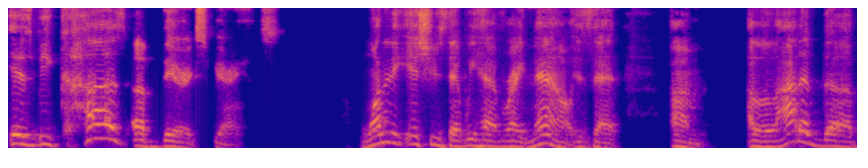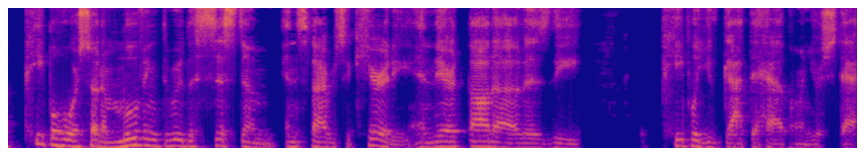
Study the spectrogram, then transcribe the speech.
is because of their experience. One of the issues that we have right now is that um, a lot of the people who are sort of moving through the system in cybersecurity and they're thought of as the people you've got to have on your staff.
